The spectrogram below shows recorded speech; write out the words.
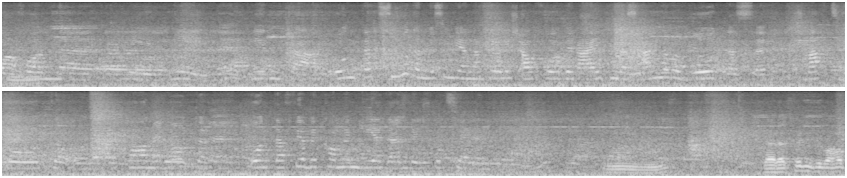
von äh, äh, Mehl ne? jeden Tag. Und dazu, dann müssen wir natürlich auch vorbereiten das andere Brot, das äh, Schwarzbrot und äh, Kornbrot. Und dafür bekommen wir dann den speziellen Mehl. Ja, das finde ich überhaupt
